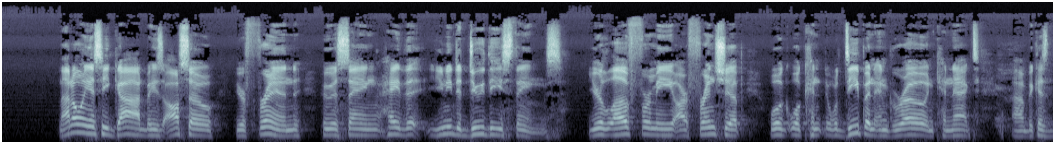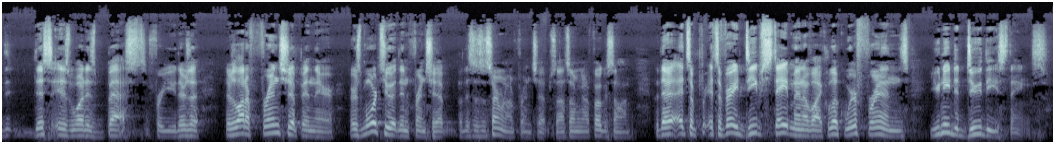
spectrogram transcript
Not only is he God, but he's also your friend who is saying, "Hey, the, you need to do these things. Your love for me, our friendship, will will, con- will deepen and grow and connect uh, because th- this is what is best for you. There's a there's a lot of friendship in there. There's more to it than friendship, but this is a sermon on friendship, so that's what I'm going to focus on. But there, it's a it's a very deep statement of like, look, we're friends. You need to do these things.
